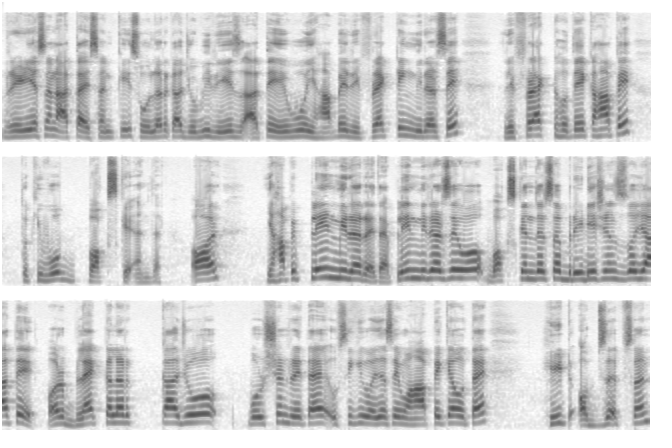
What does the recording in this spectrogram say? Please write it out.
रेडिएशन आता है सन की सोलर का जो भी रेज आते हैं, वो यहाँ पे रिफ्रैक्टिंग मिरर से रिफ्रैक्ट होते हैं कहाँ पे? तो कि वो बॉक्स के अंदर। और यहाँ पे प्लेन मिरर रहता है। प्लेन मिरर से वो बॉक्स के अंदर सब रेडिएशन तो जाते और ब्लैक कलर का जो पोर्शन रहता है, उसी की वजह से वहाँ पे क्या होता है? हीट ऑब्जर्प्शन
